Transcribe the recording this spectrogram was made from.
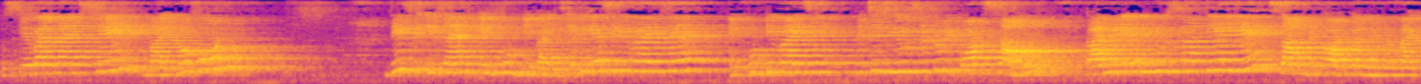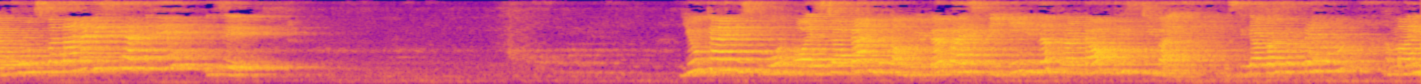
उसके बाद नेक्स्ट है microphone this is an input device ये भी कैसी डिवाइस है इनपुट डिवाइस है which is used to record sound काय में यूज़ में आती है ये साउंड रिकॉर्ड करने में माइक्रोफोन्स बताना किसे कहते हैं इसे You can store voice data in the computer by speaking in the front of this device. इससे क्या कर सकते हैं हम हमारी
